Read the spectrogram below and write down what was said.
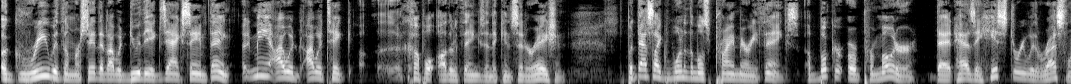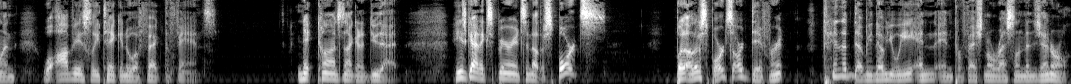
agree with them or say that I would do the exact same thing. Uh, me, I would I would take a couple other things into consideration. But that's like one of the most primary things. A booker or promoter that has a history with wrestling will obviously take into effect the fans. Nick Khan's not going to do that. He's got experience in other sports, but other sports are different than the WWE and, and professional wrestling in general.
